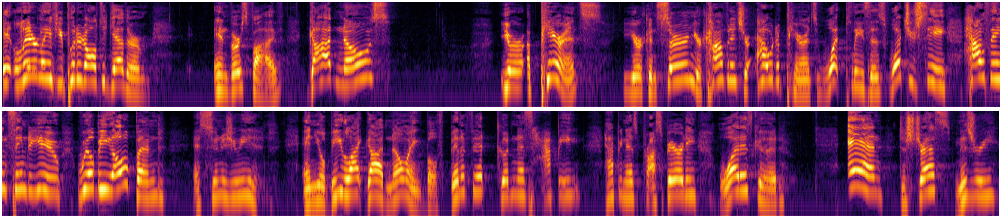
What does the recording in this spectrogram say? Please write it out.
It literally, if you put it all together in verse 5, God knows your appearance, your concern, your confidence, your outward appearance, what pleases, what you see, how things seem to you will be opened as soon as you eat it. and you'll be like God, knowing both benefit, goodness, happy, happiness, prosperity, what is good, and distress, misery,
